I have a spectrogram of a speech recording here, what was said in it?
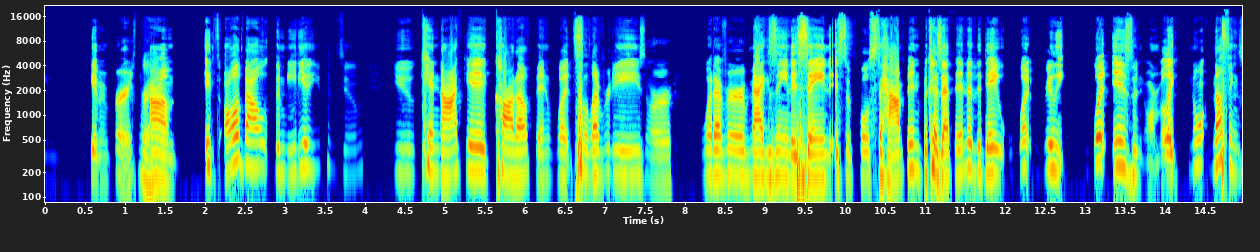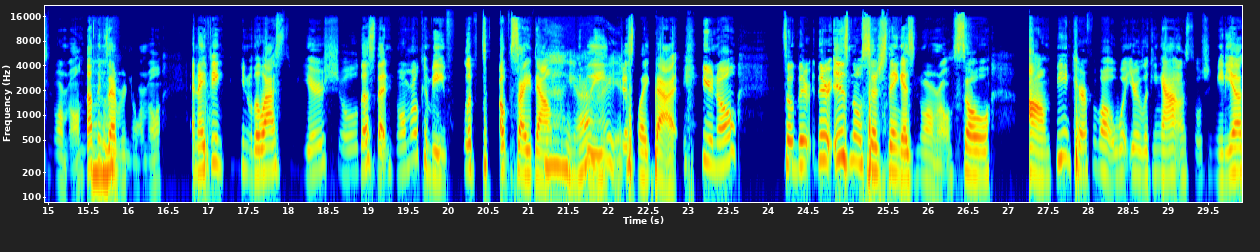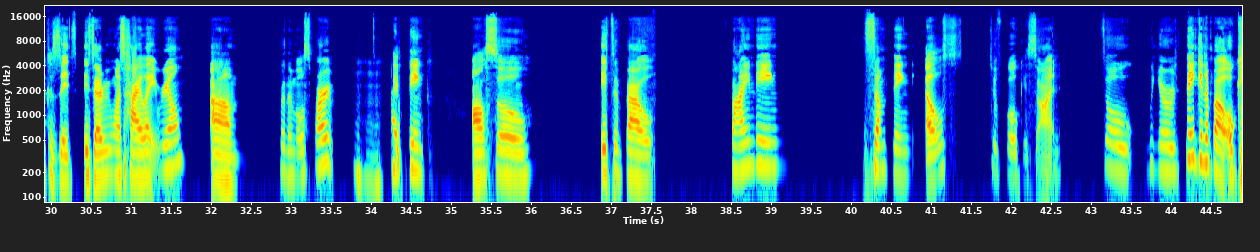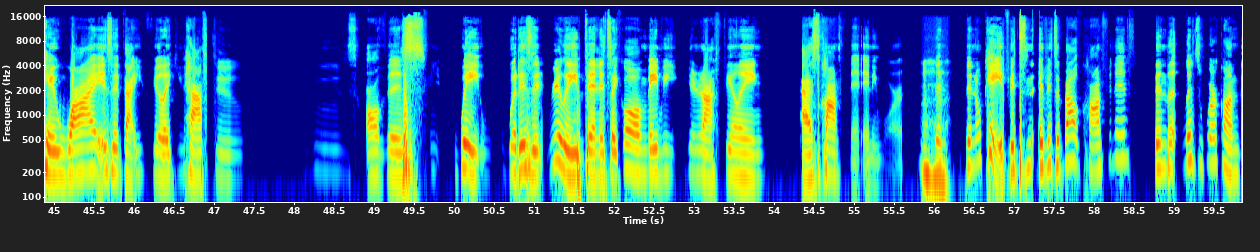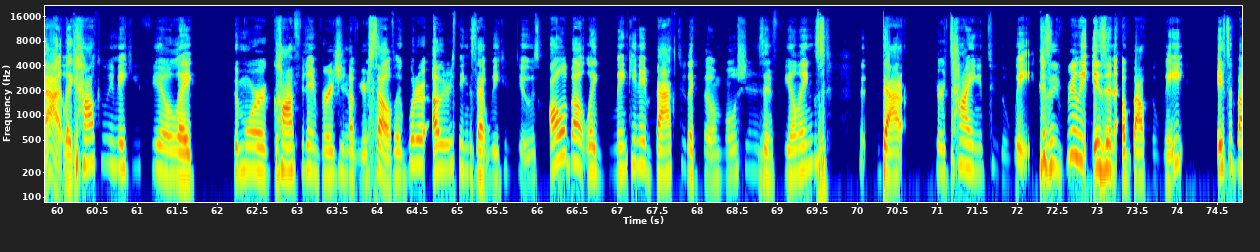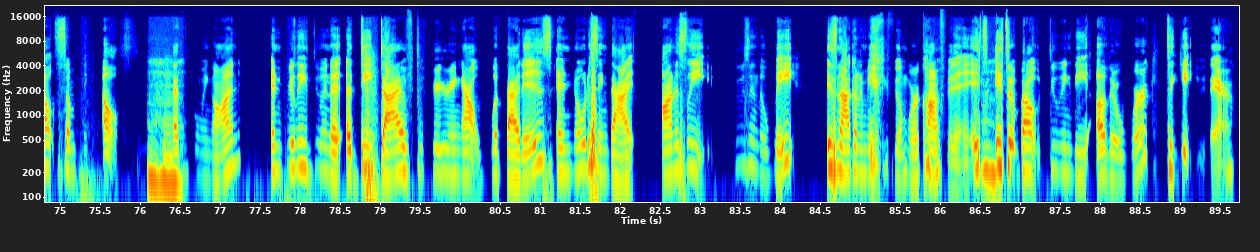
given birth. Right. Um, it's all about the media you consume. You cannot get caught up in what celebrities or whatever magazine is saying is supposed to happen because at the end of the day, what really what is the normal? Like no, nothing's normal. Nothing's mm-hmm. ever normal. And I think you know the last years showed us that normal can be flipped upside down yeah, right. just like that. You know, so there there is no such thing as normal. So um, being careful about what you're looking at on social media because it's, it's everyone's highlight reel um, for the most part. Mm-hmm. I think also it's about finding something else to focus on. So when you're thinking about, okay, why is it that you feel like you have to lose all this weight what is it really, then it's like, oh, maybe you're not feeling as confident anymore. Mm-hmm. Then, then okay, if it's if it's about confidence, then let, let's work on that. Like, how can we make you feel like the more confident version of yourself? Like, what are other things that we can do? It's all about like linking it back to like the emotions and feelings that you're tying to the weight because it really isn't about the weight. It's about something else mm-hmm. that's going on and really doing a, a deep dive to figuring out what that is and noticing that honestly losing the weight is not going to make you feel more confident. It's mm-hmm. it's about doing the other work to get you there.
